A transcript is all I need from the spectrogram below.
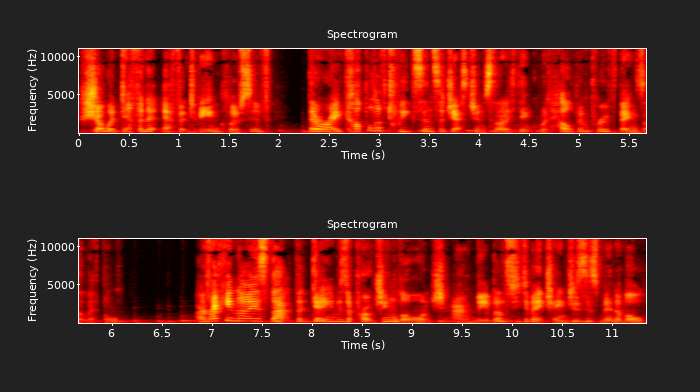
show a definite effort to be inclusive, there are a couple of tweaks and suggestions that I think would help improve things a little. I recognise that the game is approaching launch and the ability to make changes is minimal,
